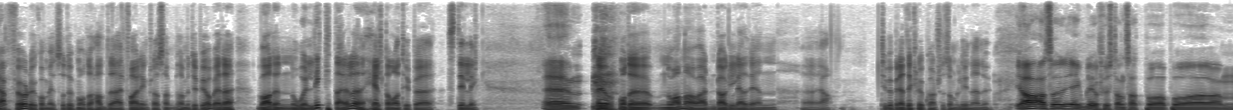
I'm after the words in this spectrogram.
eh, før du kom hit, så du på en måte hadde erfaring fra samme, samme type jobb. Det, var det noe likt der, eller en helt annen type stilling? Um, Det er jo på en måte noe annet å være daglig leder i en eh, ja, type breddeklubb kanskje som Lyn er nå. Ja, altså jeg ble jo først ansatt på, på um,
